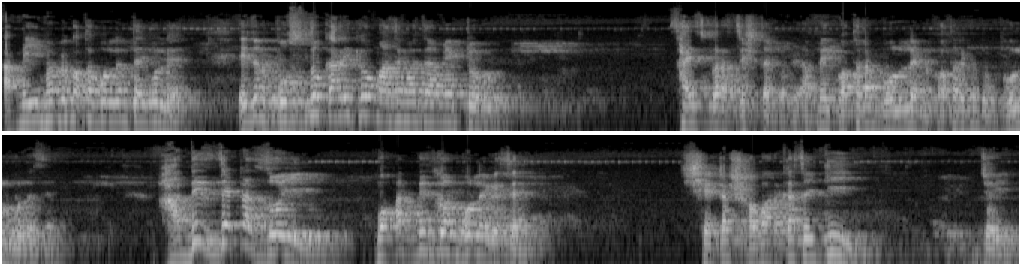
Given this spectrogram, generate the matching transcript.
আপনি এইভাবে কথা বললেন, তাই বলে এই জন্য প্রশ্নকারীকেও মাঝে মাঝে আমি একটু সাইজ করার চেষ্টা করি। আপনি এই কথাটা বললেন, কথাটা কিন্তু ভুল বলেছেন। হাদিস যেটা জয়ী মহাদ্দিসগণ বলে গেছেন সেটা সবার কাছে কি? জয়ী।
